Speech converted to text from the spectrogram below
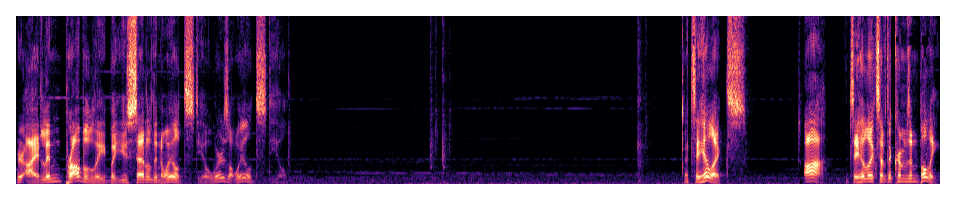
You're idling? Probably, but you settled in oiled steel. Where's oiled steel? It's a hillocks. Ah, it's a hillocks of the Crimson Pulley.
